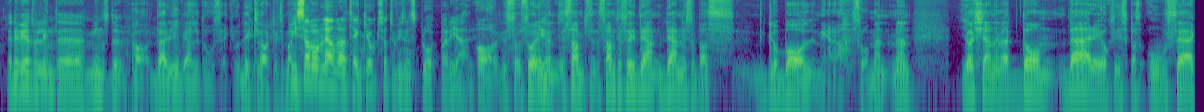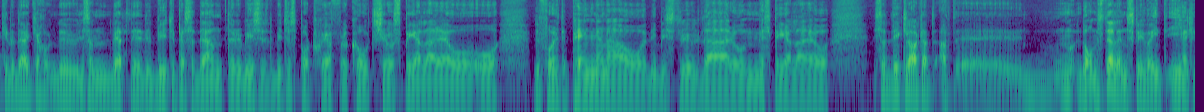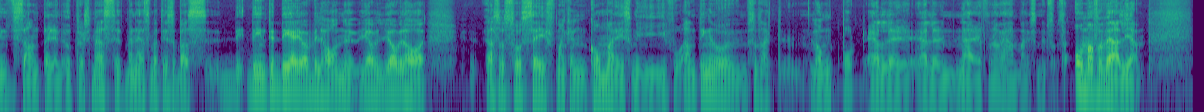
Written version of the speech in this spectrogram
Ja, det vet väl inte minst du. Ja, där är det ju väldigt osäker. Och det är klart liksom att Vissa av de länderna tänker också att det finns en språkbarriär. Ja, det, så, så är det. Men samtidigt, samtidigt så är den, den är så pass global numera. Så, men, men jag känner mig att de, där är också så pass osäkert och där kanske du liksom vet, du byter presidenter, du byter, du byter sportchefer och coacher och spelare och, och du får inte pengarna och det blir strul där och med spelare. Och, så det är klart att, att eh, de ställen skulle vara egentligen intressanta rent uppdragsmässigt men eftersom att det är så pass, det, det är inte det jag vill ha nu. Jag vill, jag vill ha alltså så safe man kan komma liksom i, i, i antingen då som sagt långt bort eller, eller närheten av hemma. Liksom, typ så. Så, om man får välja.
